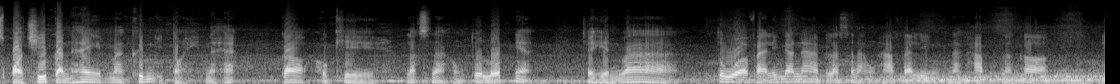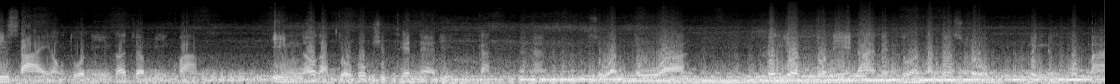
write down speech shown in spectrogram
Sport Chief กันให้มากขึ้นอีกหน่อยนะฮะ ก็โอเค ลักษณะของตัวรถเนี่ยจะเห็นว่า ตัวแฟลิงด้านหน้าเป็นลักษณะของ half fairing นะครับ แล้วก็ดีไซน์ของตัวนี้ก็จะมีความอิงเข้ากับตัวพวกชิปเทนในอดีตเหมือนกันนะฮะ ส่วนตัวเครื่องยนต์ตัวนี้ได้เป็นตัว Thunder Stroke 116 มา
